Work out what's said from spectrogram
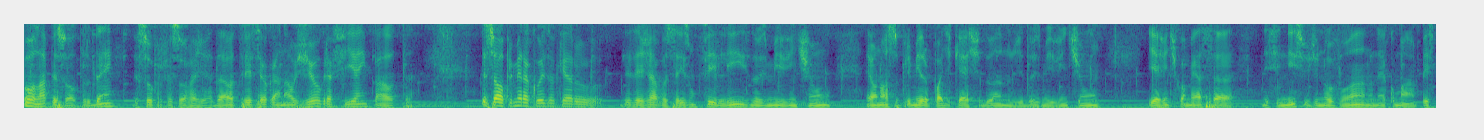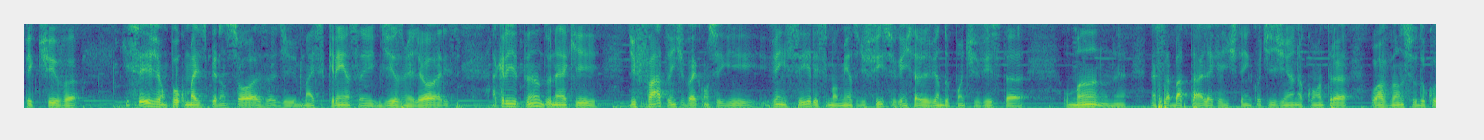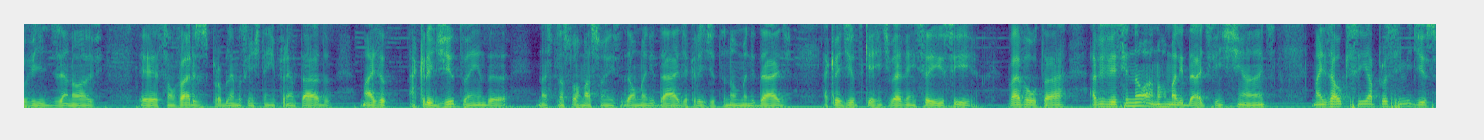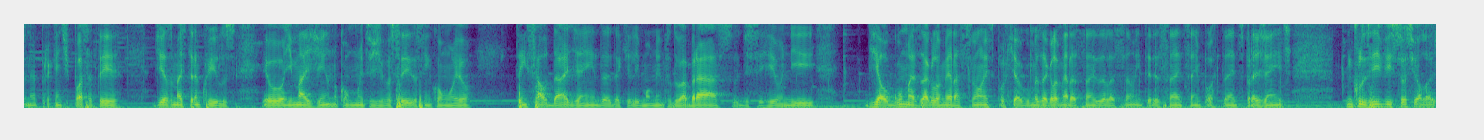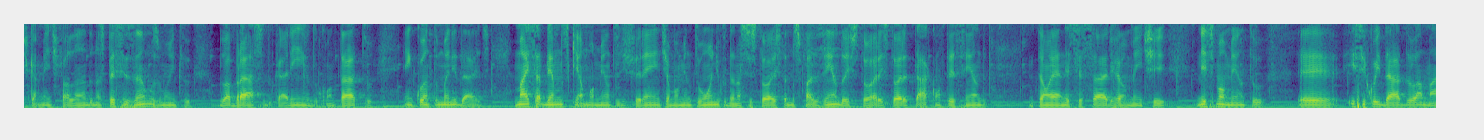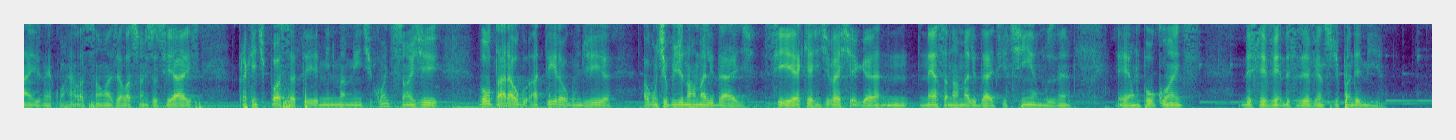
Olá pessoal, tudo bem? Eu sou o professor Roger Daltri e esse é o canal Geografia em Pauta. Pessoal, primeira coisa eu quero desejar a vocês um feliz 2021. É o nosso primeiro podcast do ano de 2021 e a gente começa nesse início de novo ano, né, com uma perspectiva que seja um pouco mais esperançosa, de mais crença em dias melhores, acreditando, né, que de fato a gente vai conseguir vencer esse momento difícil que a gente está vivendo do ponto de vista humano, né, nessa batalha que a gente tem cotidiana contra o avanço do Covid-19. É, são vários os problemas que a gente tem enfrentado, mas eu acredito ainda nas transformações da humanidade, acredito na humanidade, acredito que a gente vai vencer isso e vai voltar a viver, se não a normalidade que a gente tinha antes, mas algo que se aproxime disso, né, para que a gente possa ter dias mais tranquilos. Eu imagino, como muitos de vocês, assim como eu, tem saudade ainda daquele momento do abraço, de se reunir, de algumas aglomerações, porque algumas aglomerações elas são interessantes, são importantes para gente. Inclusive, sociologicamente falando, nós precisamos muito do abraço, do carinho, do contato enquanto humanidade. Mas sabemos que é um momento diferente, é um momento único da nossa história, estamos fazendo a história, a história está acontecendo, então é necessário realmente, nesse momento, é, esse cuidado a mais né, com relação às relações sociais, para que a gente possa ter minimamente condições de voltar a, a ter algum dia algum tipo de normalidade, se é que a gente vai chegar nessa normalidade que tínhamos, né, é, um pouco antes desse, desses eventos de pandemia.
